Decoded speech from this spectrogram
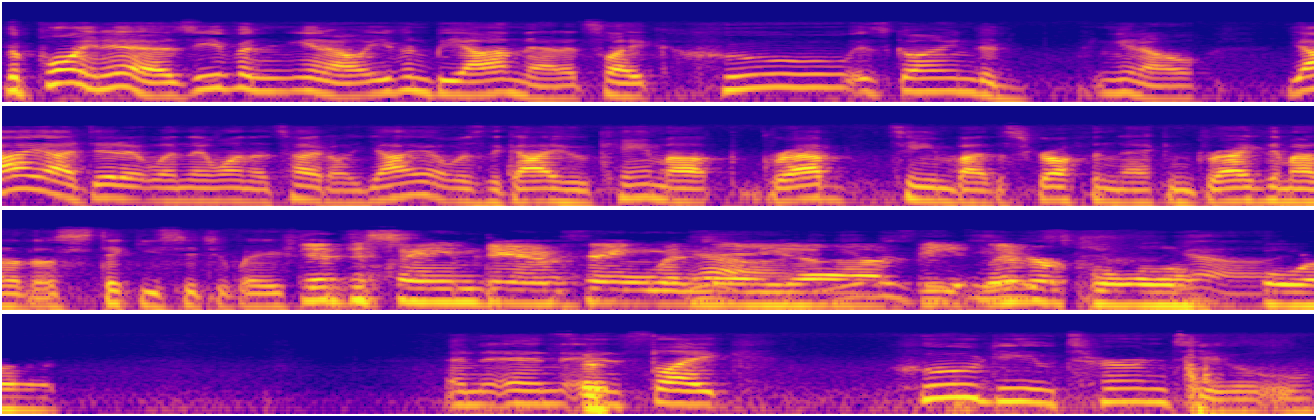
the point is, even you know, even beyond that, it's like who is going to, you know, Yaya did it when they won the title. Yaya was the guy who came up, grabbed the team by the scruff of the neck, and dragged them out of those sticky situations. Did the same damn thing when Yeah, they uh, was the- beat was- Liverpool yeah. for And and it's like, who do you turn to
